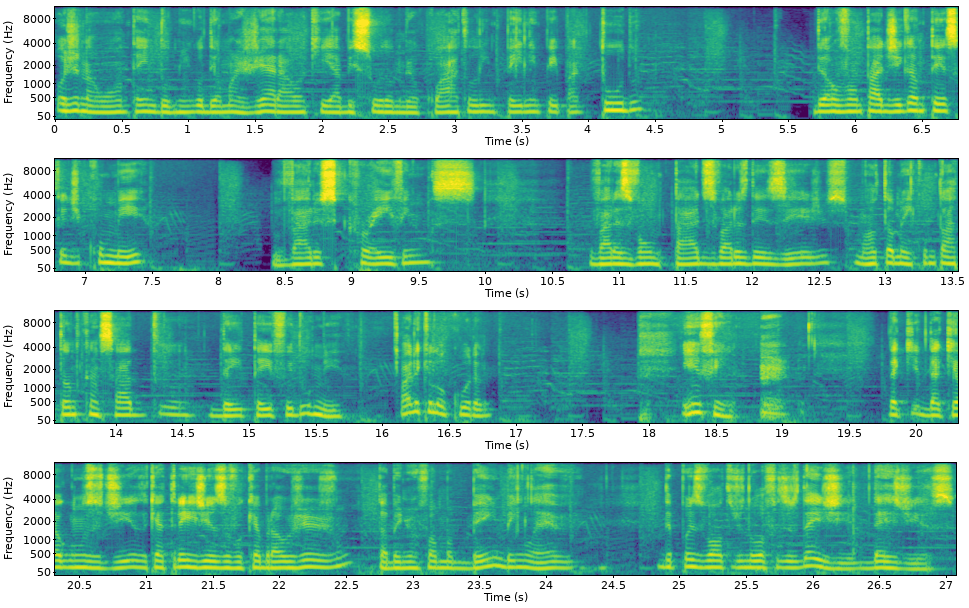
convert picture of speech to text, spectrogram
Hoje não, ontem, domingo, eu dei uma geral aqui absurda no meu quarto. Limpei, limpei para tudo. Deu uma vontade gigantesca de comer. Vários cravings. Várias vontades, vários desejos. Mas eu também, como tava tanto cansado, deitei e fui dormir. Olha que loucura. Enfim, Daqui, daqui a alguns dias, daqui a três dias eu vou quebrar o jejum, também de uma forma bem, bem leve. Depois volto de novo a fazer os 10 dias. 10 dias.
